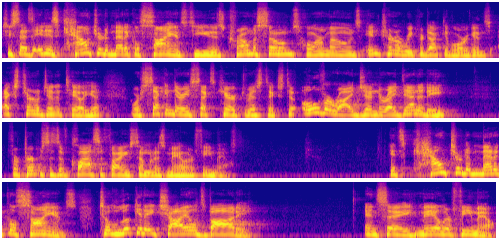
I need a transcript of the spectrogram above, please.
She says it is counter to medical science to use chromosomes, hormones, internal reproductive organs, external genitalia, or secondary sex characteristics to override gender identity for purposes of classifying someone as male or female. It's counter to medical science to look at a child's body and say male or female.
